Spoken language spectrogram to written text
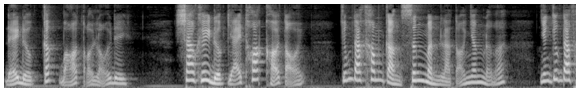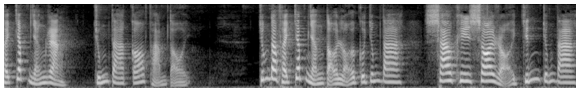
để được cất bỏ tội lỗi đi. Sau khi được giải thoát khỏi tội, chúng ta không cần xưng mình là tội nhân nữa, nhưng chúng ta phải chấp nhận rằng chúng ta có phạm tội. Chúng ta phải chấp nhận tội lỗi của chúng ta sau khi soi rọi chính chúng ta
